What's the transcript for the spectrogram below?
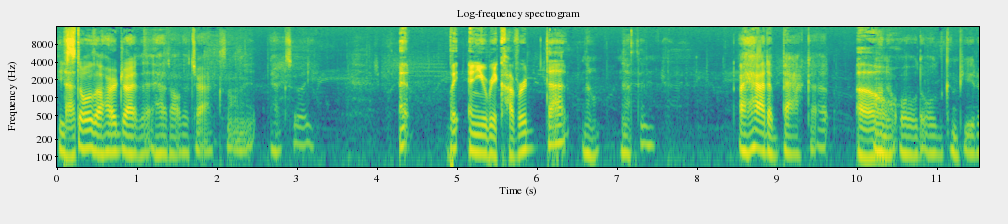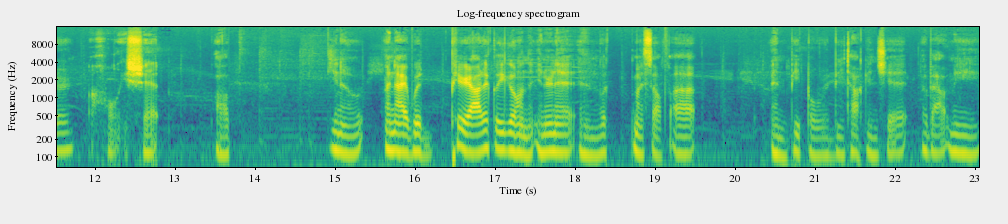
He That- stole the hard drive that had all the tracks on it actually. But and you recovered that? no nothing. I had a backup on oh. an Oh, old old computer. Holy shit. All you know and i would periodically go on the internet and look myself up and people would be talking shit about me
